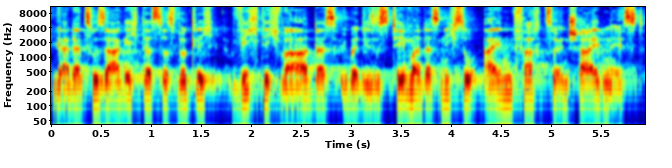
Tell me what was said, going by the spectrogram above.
Ja, dazu sage ich, dass das wirklich wichtig war, dass über dieses Thema, das nicht so einfach zu entscheiden ist,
